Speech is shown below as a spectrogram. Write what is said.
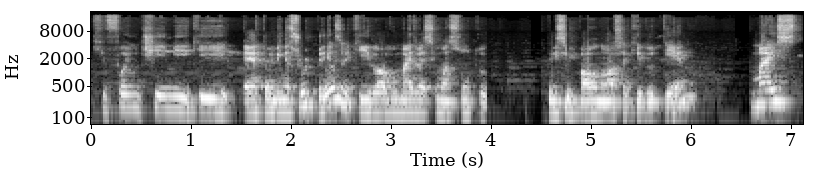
que foi um time que é também a surpresa, que logo mais vai ser um assunto principal nosso aqui do tema, mas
